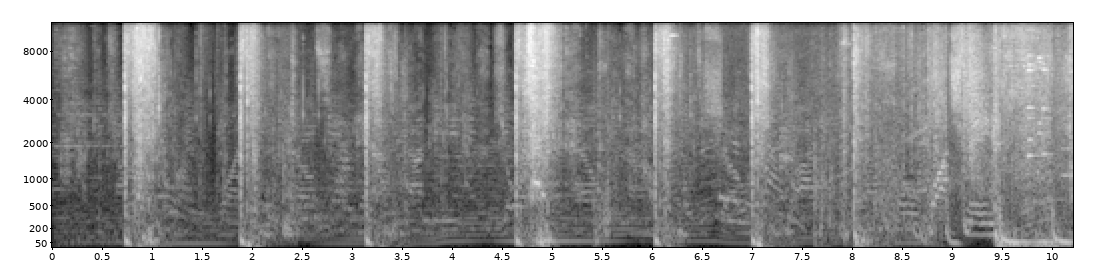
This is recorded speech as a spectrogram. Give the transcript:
I can count on no one else. And I need your help. I'm supposed to show so watch me.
